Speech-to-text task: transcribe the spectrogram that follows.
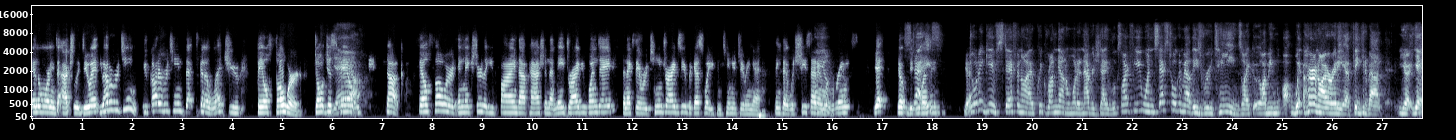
in the morning to actually do it, you have a routine. You've got a routine that's going to let you fail forward. Don't just yeah. fail stuck. Fail forward and make sure that you find that passion that may drive you one day. The next day, a routine drives you, but guess what? You continue doing it. I think that what she said Damn. and what rings. Yeah. No, did you want to? Yeah. Do you want to give Steph and I a quick rundown on what an average day looks like for you? When Steph's talking about these routines, like, I mean, uh, her and I already are thinking about yeah, yeah,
